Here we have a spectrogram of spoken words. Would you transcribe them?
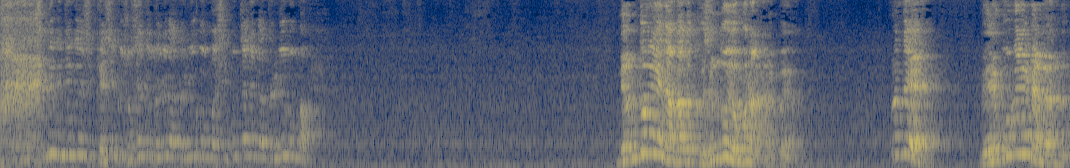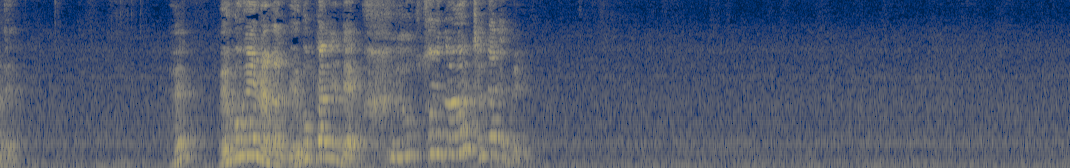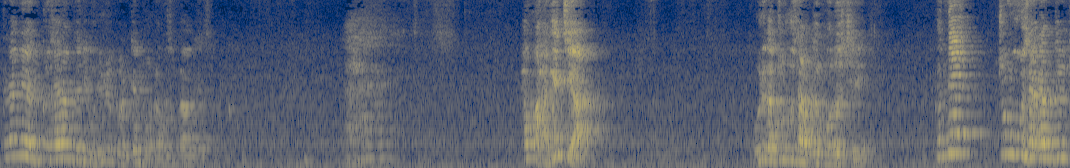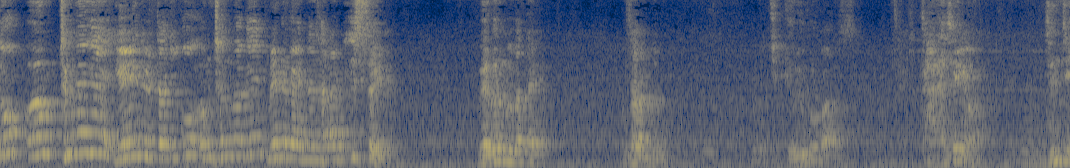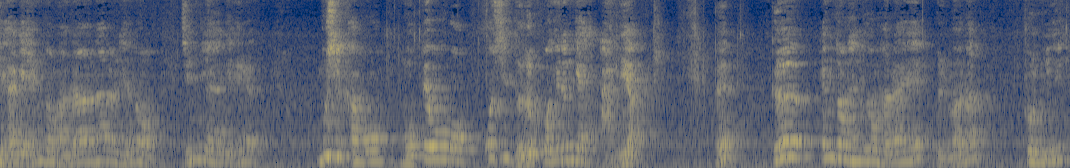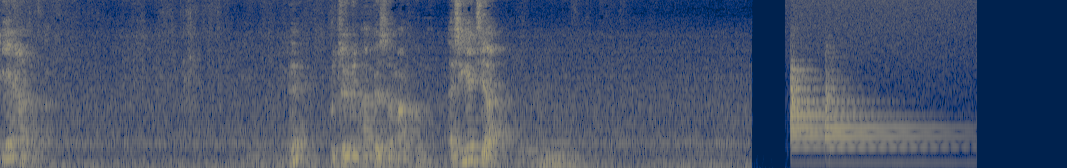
여기저기에서 개새끼 소새끼 소리가 들리고 막 10분짜리가 들리고 막 명동에 나가도 그 정도 욕은 안 할 거예요. 그런데 외국에 나갔는데, 예? 외국에 나간 외국 땅인데 그 소리가 엄청나게 들려. 그러면 그 사람들이 우리를 볼 때 뭐라고 생각하겠습니까? 아, 참. 하고 하겠지야. 우리가 중국 사람들 보듯이. 근데 중국 사람들도 엄청나게 예의를 따지고 엄청나게 매너가 있는 사람이 있어요. 왜 그런 것 같아요? 그 사람들은. 그렇지, 교육을 받았어. 잘하세요. 진지하게 행동 하나하나를 해도 진지하게 해야 돼. 무식하고 못 배우고 옷이 더럽고 이런 게 아니야. 예? 그 행동 행동 하나에 얼마나 품위 있게 하는가. 예? 부처님 앞에서만큼은 아시겠죠?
